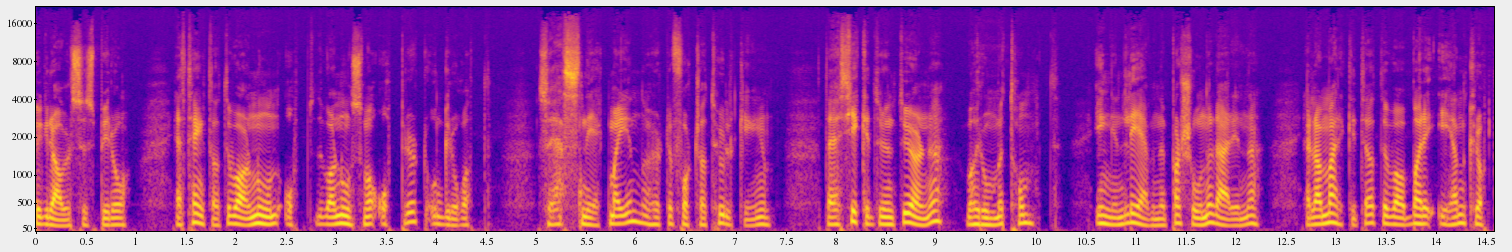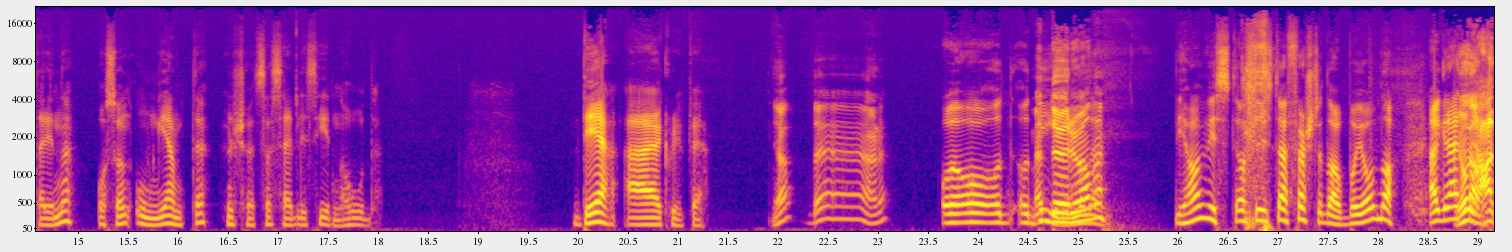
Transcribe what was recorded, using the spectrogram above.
begravelsesbyrå. Jeg tenkte at det var, opp, det var noen som var opprørt og gråt, så jeg snek meg inn og hørte fortsatt hulkingen. Da jeg kikket rundt hjørnet, var rommet tomt. Ingen levende personer der inne. Jeg la merke til at det var bare én kropp der inne, også en ung jente. Hun skjøt seg selv i siden av hodet. Det er creepy. Ja, det er det. Og, og, og, Men dør du av det? Ja visst. Altså, hvis det er første dag på jobb, da. Ja, greit, Jo, da. ja,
